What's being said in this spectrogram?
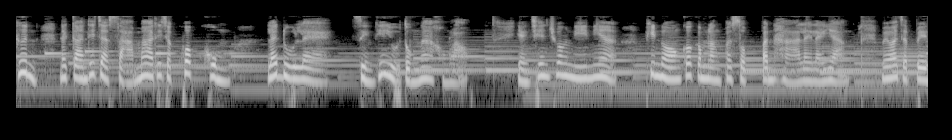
ขึ้นในการที่จะสามารถที่จะควบคุม และดูแลสิ่งที่อยู่ตรงหน้าของเรา อย่างเช่นช่วงนี้เนี่ยพี่น้องก็กำลังประสบปัญหาหลาย ๆ อย่าง ไม่ว่าจะเป็น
